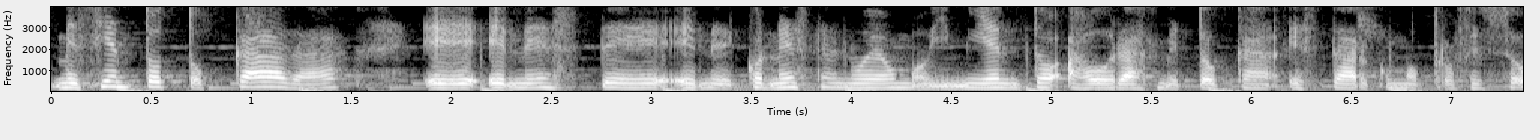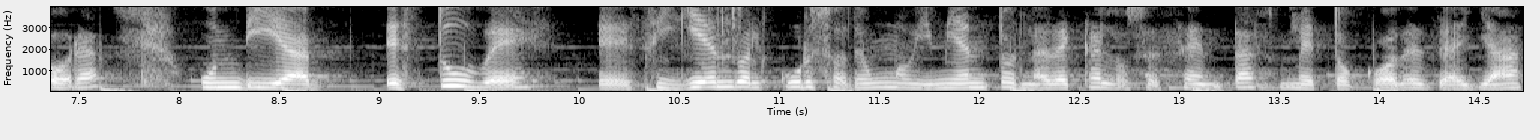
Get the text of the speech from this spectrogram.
me siento tocada eh, en este, con este nuevo movimiento, ahora me toca estar como profesora, un día estuve eh, siguiendo el curso de un movimiento en la década de los 60, me tocó desde allá.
